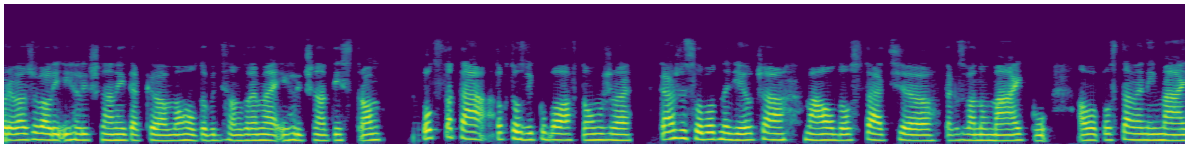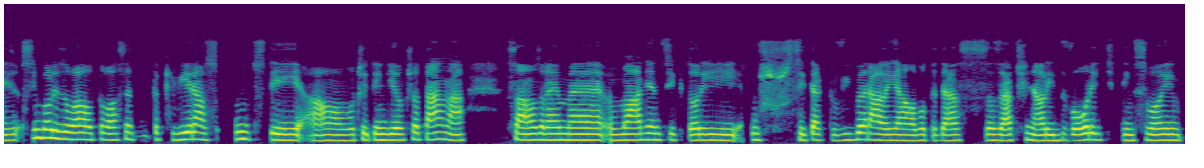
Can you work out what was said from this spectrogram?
prevažovali ihličnany, tak eh, mohol to byť samozrejme aj ihličnatý strom. Podstata tohto zvyku bola v tom, že každé slobodné dievča malo dostať e, tzv. majku alebo postavený maj. Symbolizovalo to vlastne taký výraz úcty voči tým dievčatám a samozrejme mládenci, ktorí už si tak vyberali alebo teda sa začínali dvoriť tým svojim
